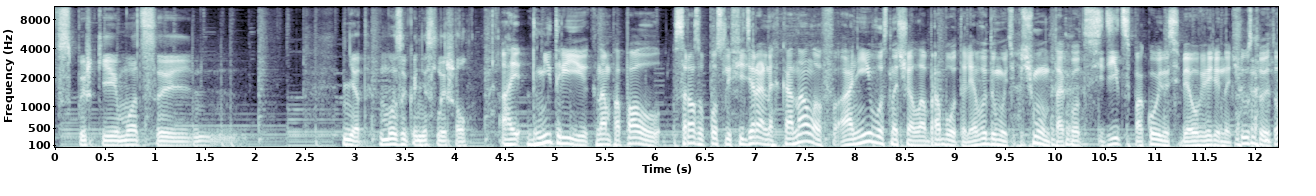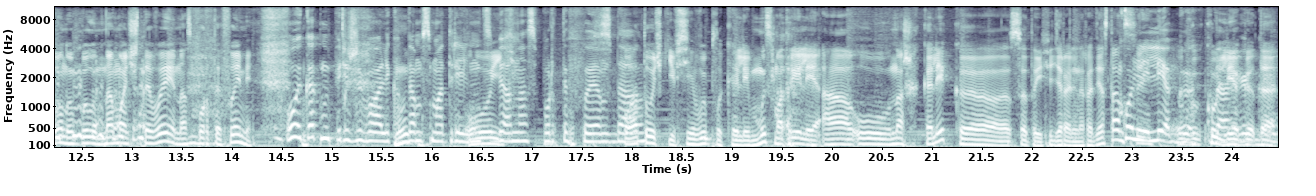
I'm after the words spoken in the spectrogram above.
вспышки эмоций. Нет, музыку не слышал. А Дмитрий к нам попал сразу после федеральных каналов. Они его сначала обработали. А вы думаете, почему он так вот сидит, спокойно себя уверенно чувствует? Он был на Матч ТВ и на Спорт. ФМ. Ой, как мы переживали, когда Ну, мы смотрели на тебя на Спорт ФМ, да. Платочки все выплакали. Мы смотрели, а у наших коллег э, с этой федеральной радиостанции... Коллег, э, Коллег, да.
